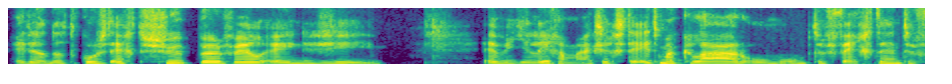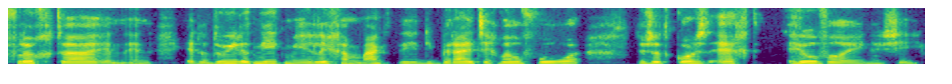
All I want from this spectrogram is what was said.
Hè, dat kost echt super veel energie. Want je lichaam maakt zich steeds maar klaar om, om te vechten en te vluchten. En, en ja, dan doe je dat niet, maar je lichaam maakt, die, die bereidt zich wel voor. Dus dat kost echt heel veel energie.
